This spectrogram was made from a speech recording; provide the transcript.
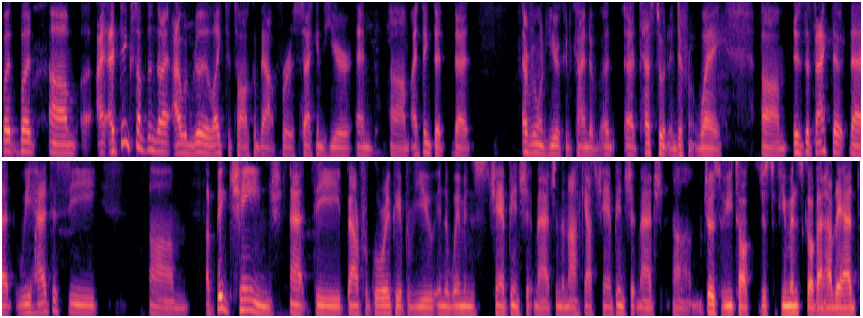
but but um, I, I, think something that I, I, would really like to talk about for a second here, and um, I think that that everyone here could kind of uh, attest to it in a different way, um, is the fact that that we had to see um, a big change at the Bound for Glory pay per view in the women's championship match and the Knockouts championship match. Um, Joseph, you talked just a few minutes ago about how they had,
